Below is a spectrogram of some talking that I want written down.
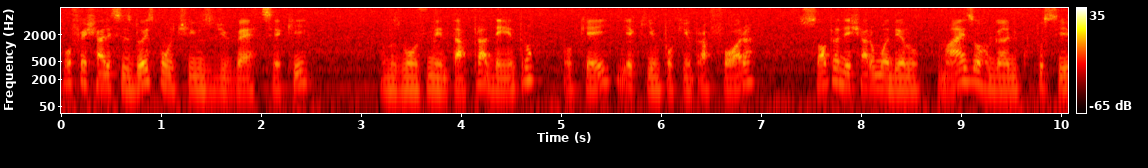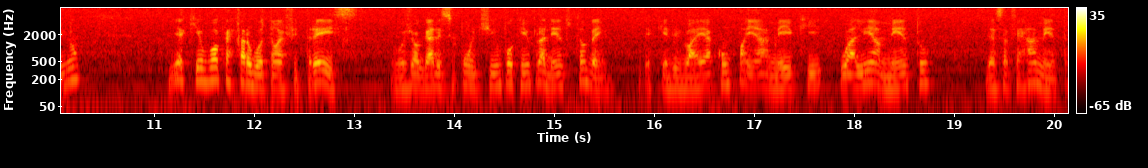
Vou fechar esses dois pontinhos de vértice aqui. Vamos movimentar para dentro, ok? E aqui um pouquinho para fora, só para deixar o modelo mais orgânico possível. E aqui eu vou apertar o botão F3, eu vou jogar esse pontinho um pouquinho para dentro também. E aqui ele vai acompanhar meio que o alinhamento dessa ferramenta.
